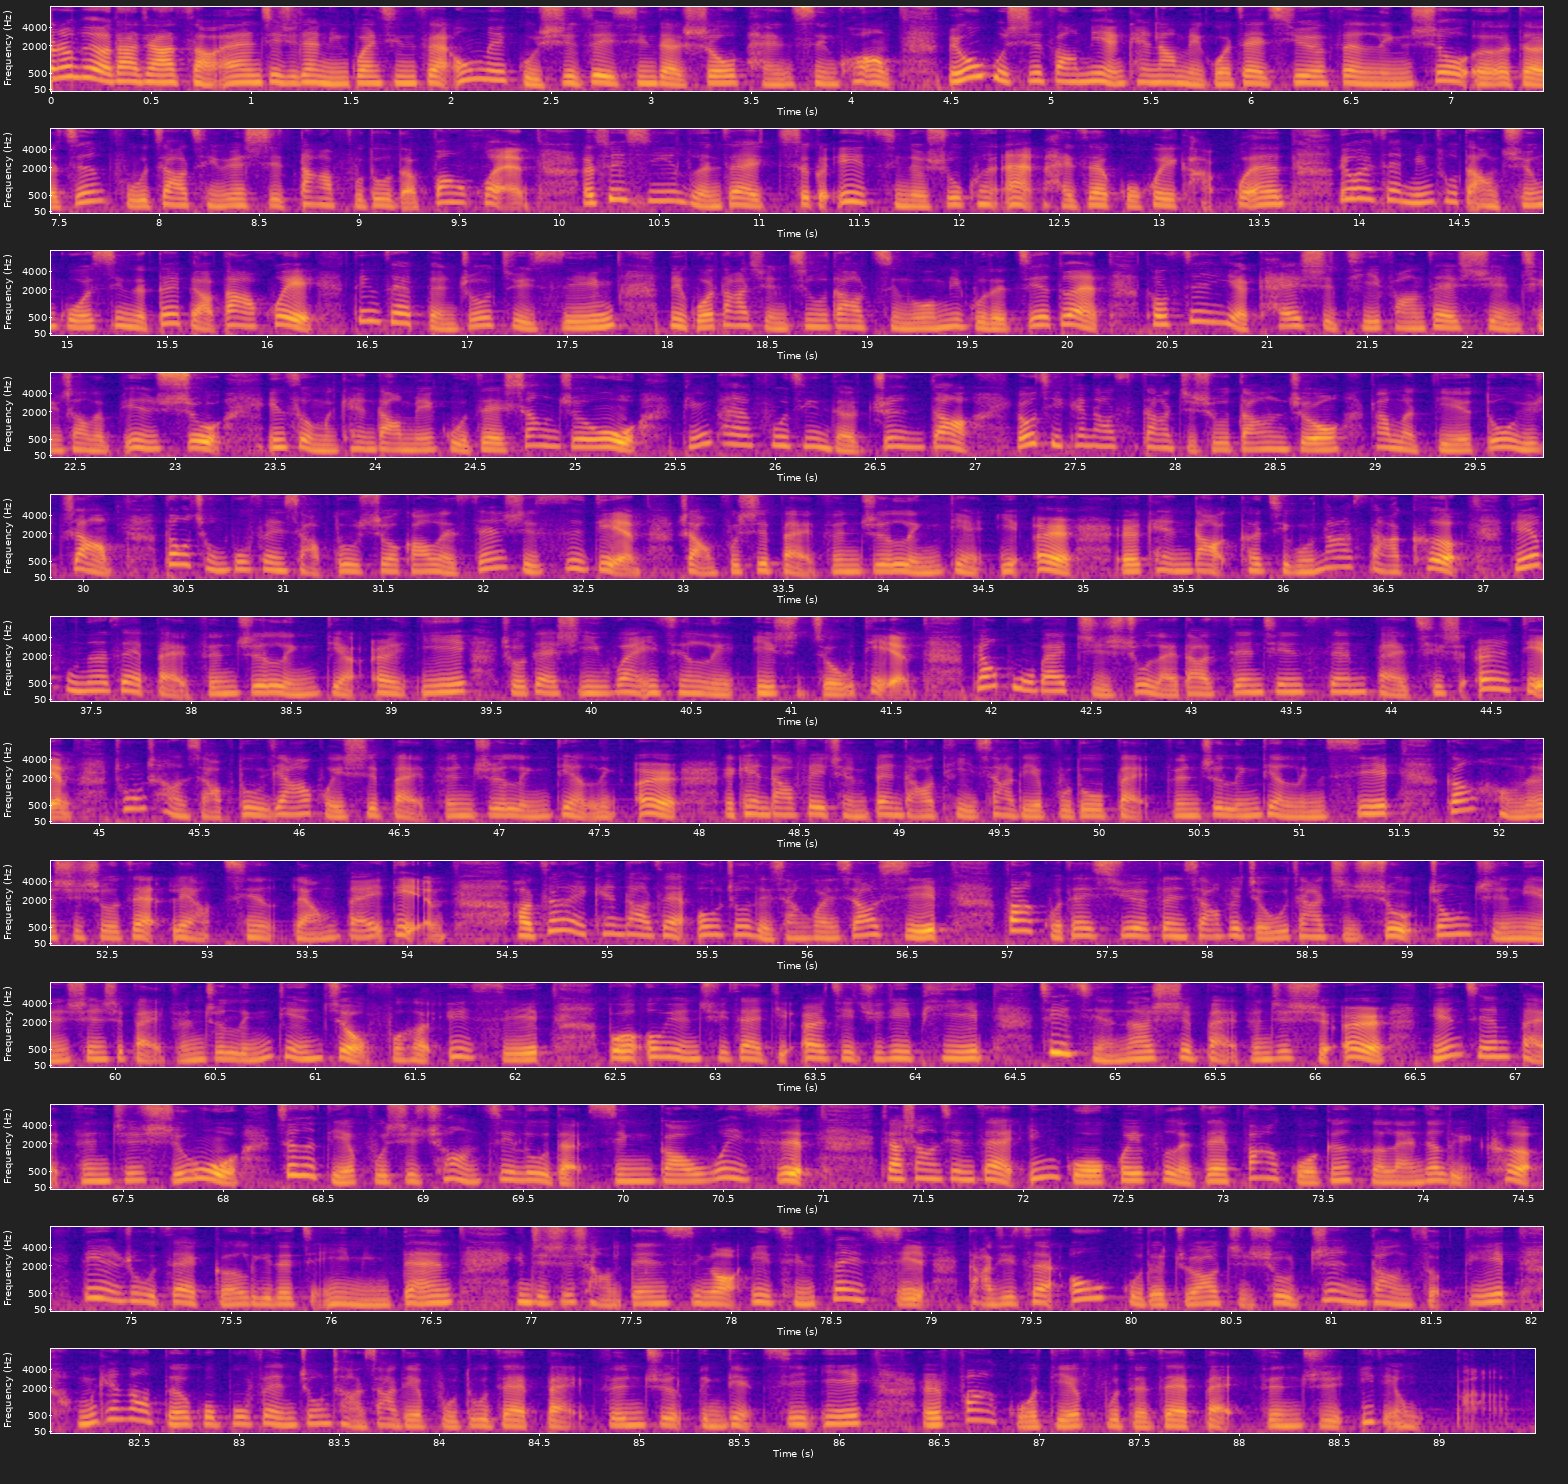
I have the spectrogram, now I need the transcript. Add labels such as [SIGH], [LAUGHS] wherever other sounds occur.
观众朋友，大家早安！继续带您关心在欧美股市最新的收盘情况。美国股市方面，看到美国在七月份零售额的增幅较前月是大幅度的放缓，而最新一轮在这个疫情的纾困案还在国会卡关。另外，在民主党全国性的代表大会定在本周举行，美国大选进入到紧锣密鼓的阶段，投资人也开始提防在选情上的变数。因此，我们看到美股在上周五平盘附近的震荡，尤其看到四大指数当中，那么跌多于。涨道琼部分小幅度收高了三十四点，涨幅是百分之零点一二。而看到科技股纳斯达克跌幅呢在百分之零点二一，收在十一万一千零一十九点。标普五百指数来到三千三百七十二点，中场小幅度压回是百分之零点零二。而看到费城半导体下跌幅度百分之零点零七，刚好呢是收在两千两百点。好，再来看到在欧洲的相关消息，法国在七月份消费者物价指数中值年。升是百分之零点九，符合预期。不过欧元区在第二季 GDP 季减呢是百分之十二，年减百分之十五，这个跌幅是创纪录的新高位置。加上现在英国恢复了在法国跟荷兰的旅客列入在隔离的检疫名单，因此市场担心哦疫情再起，打击在欧股的主要指数震荡走低。我们看到德国部分中场下跌幅度在百分之零点七一，而法国跌幅则在百分之一点五八。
